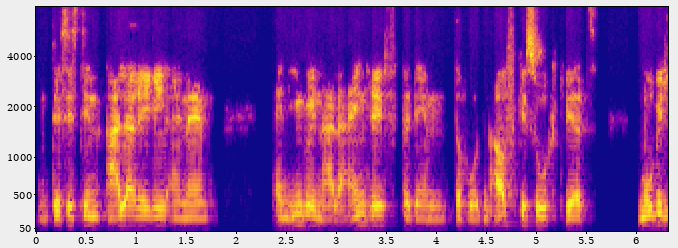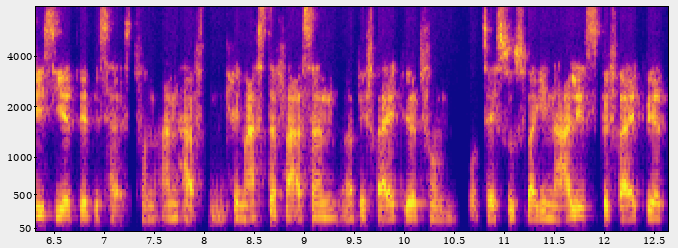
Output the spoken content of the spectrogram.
Und das ist in aller Regel eine ein inguinaler Eingriff, bei dem der Hoden aufgesucht wird, mobilisiert wird, das heißt von anhaftenden Cremasterfasern äh, befreit wird, vom Prozessus vaginalis befreit wird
